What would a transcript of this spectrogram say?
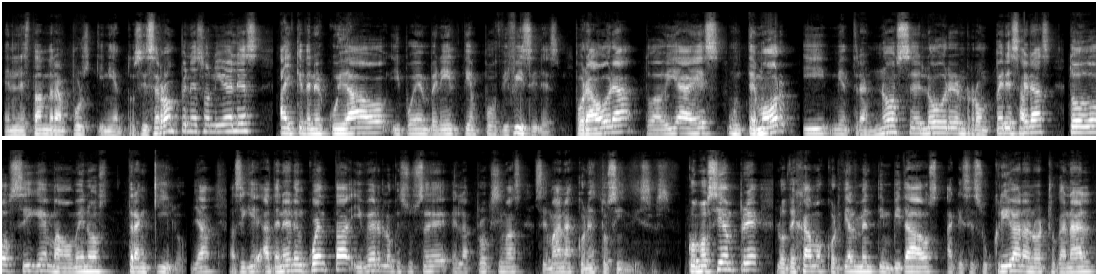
en el Standard Poor's 500. Si se rompen esos niveles, hay que tener cuidado y pueden venir tiempos difíciles. Por ahora todavía es un temor y mientras no se logren romper esas barreras, todo sigue más o menos tranquilo, ¿ya? Así que a tener en cuenta y ver lo que sucede en las próximas semanas con estos índices. Como siempre, los dejamos cordialmente invitados a que se suscriban a nuestro canal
